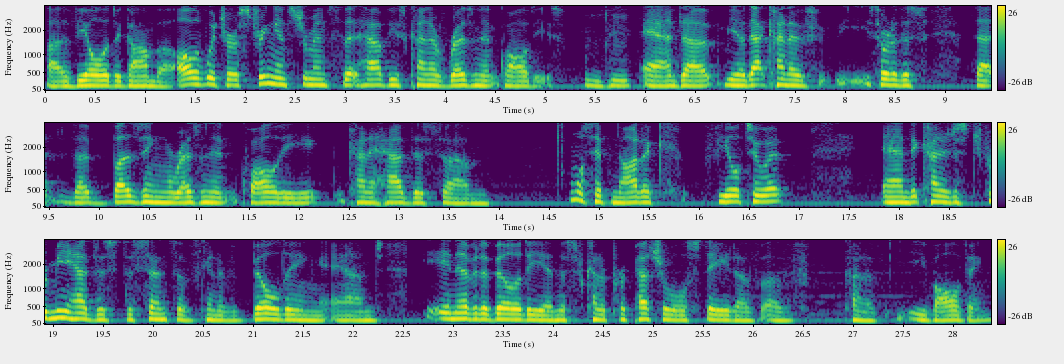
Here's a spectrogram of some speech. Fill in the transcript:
uh, the viola da gamba, all of which are string instruments that have these kind of resonant qualities. Mm-hmm. And uh, you know that kind of sort of this that the buzzing resonant quality kind of had this um, almost hypnotic feel to it and it kind of just for me had this this sense of kind of building and inevitability and this kind of perpetual state of of kind of evolving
